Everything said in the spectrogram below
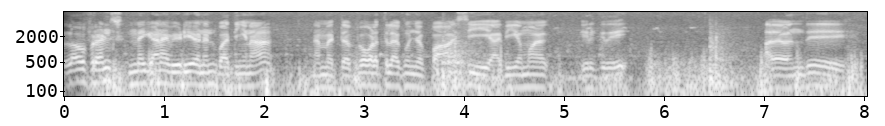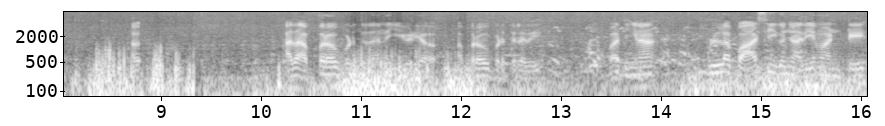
ஹலோ ஃப்ரெண்ட்ஸ் இன்றைக்கான வீடியோ என்னென்னு பார்த்தீங்கன்னா நம்ம தெப்ப குளத்தில் கொஞ்சம் பாசி அதிகமாக இருக்குது. அதை வந்து அ- அதை அப்புறப்படுத்துதான் இன்றைக்கி வீடியோ அப்புறப்படுத்துறது. பார்த்தீங்கன்னா ஃபுல்லாக பாசி கொஞ்சம் அதிகமாகன்ட்டு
